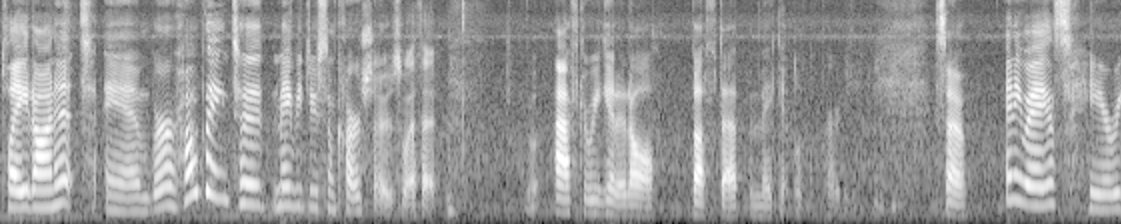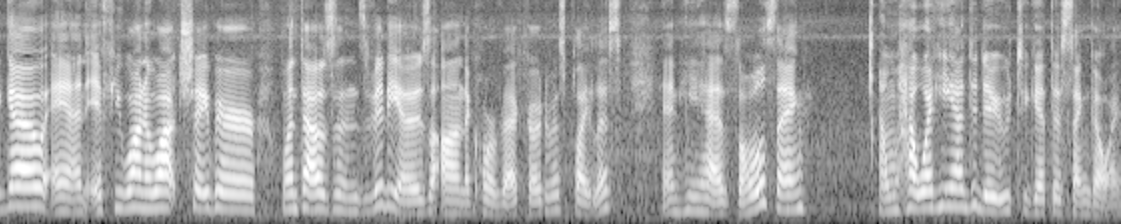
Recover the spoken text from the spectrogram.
plate on it and we're hoping to maybe do some car shows with it after we get it all buffed up and make it look pretty. So anyways, here we go and if you want to watch Shea Bear 1000's videos on the Corvette, go to his playlist and he has the whole thing on how what he had to do to get this thing going.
